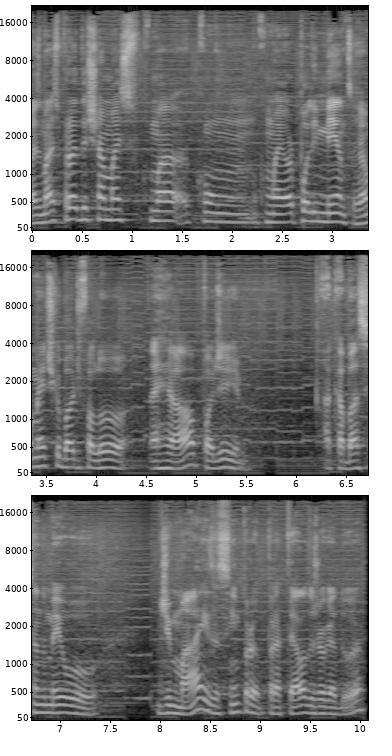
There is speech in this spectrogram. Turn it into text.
Mas mais para deixar mais com, uma, com, com maior polimento. Realmente o que o Baldi falou é real, pode acabar sendo meio demais, assim, pra, pra tela do jogador.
